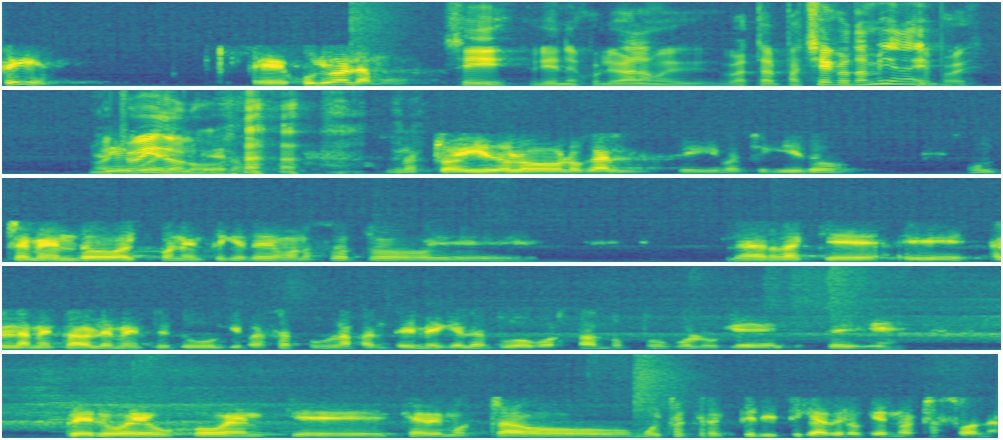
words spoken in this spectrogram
Sí, eh, Julio Álamo. Sí, viene Julio Álamo y va a estar Pacheco también ahí, pues. Sí, Nuestro pues, ídolo. bueno, nuestro ídolo local, sí, Pachequito. Un tremendo exponente que tenemos nosotros. eh, la verdad es que eh, lamentablemente tuvo que pasar por una pandemia que le anduvo cortando un poco lo que es el despegue, pero es un joven que, que ha demostrado muchas características de lo que es nuestra zona.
